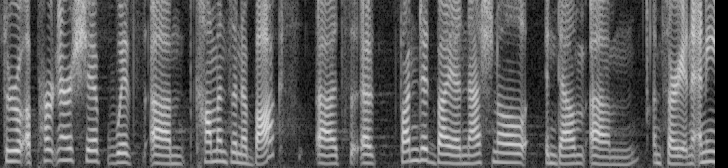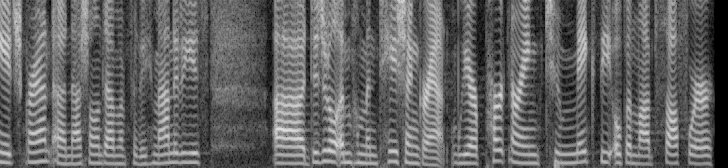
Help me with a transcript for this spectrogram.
through a partnership with um, Commons in a Box. Uh, it's a funded by a national endowment, um, I'm sorry, an NEH grant, a National Endowment for the Humanities, uh, digital implementation grant. We are partnering to make the Open Lab software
